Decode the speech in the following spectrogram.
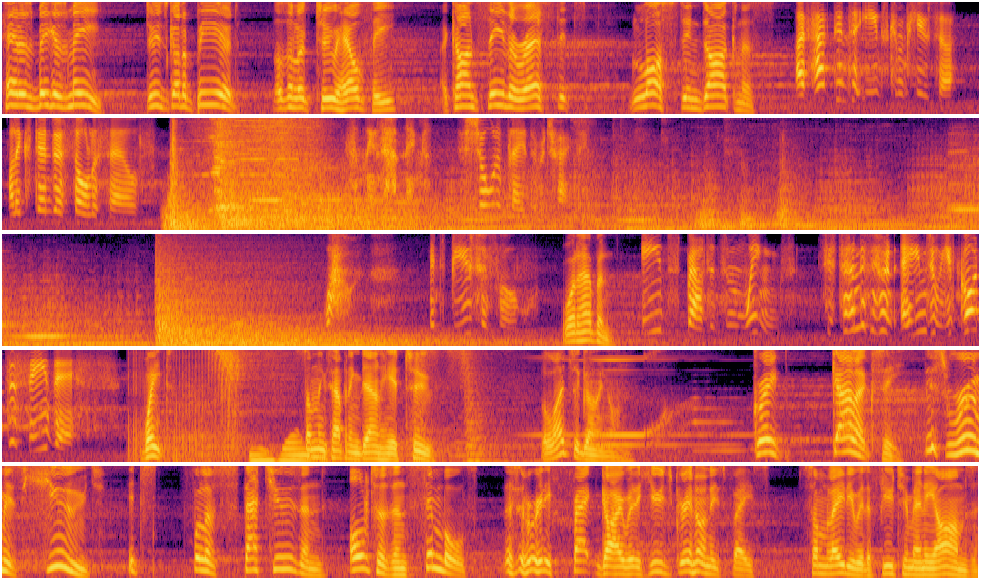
Head as big as me. Dude's got a beard. Doesn't look too healthy. I can't see the rest. It's lost in darkness. I've hacked into Eve's computer. I'll extend her solar sails. Shoulder blades are retracting. Wow, it's beautiful. What happened? Eve sprouted some wings. She's turned into an angel. You've got to see this. Wait. Something's happening down here, too. The lights are going on. Great galaxy! This room is huge. It's full of statues and altars and symbols. There's a really fat guy with a huge grin on his face. Some lady with a few too many arms.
